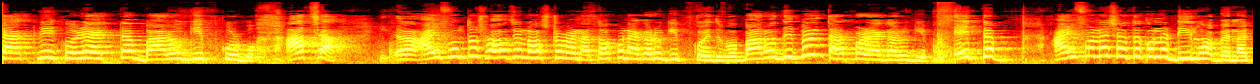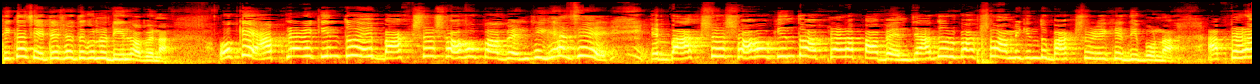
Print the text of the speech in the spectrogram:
চাকরি করে একটা বারো গিফট করব। আচ্ছা আইফোন তো সহজে নষ্ট হয় না, তখন এগারো গিফট করে দেবো। বারো দিবেন, তারপর এগারো গিফট এইটা আইফোনের সাথে কোনো ডিল হবে না, ঠিক আছে? এটার সাথে কোনো ডিল হবে না। ওকে আপনারা কিন্তু এই বাক্স সহ পাবেন, ঠিক আছে? এই বাক্স সহ কিন্তু আপনারা পাবেন। জাদুর বাক্স আমি কিন্তু বাক্স রেখে দিব না। আপনারা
